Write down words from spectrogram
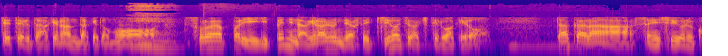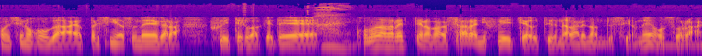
出てるだけなんだけども、えー、それはやっぱりいっぺんに投げられるんじゃなくてじわじわ来てるわけよ。だから、先週より今週の方が、やっぱり新安銘柄増えてるわけで、はい、この流れっていうのがさらに増えちゃうという流れなんですよね、おそら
